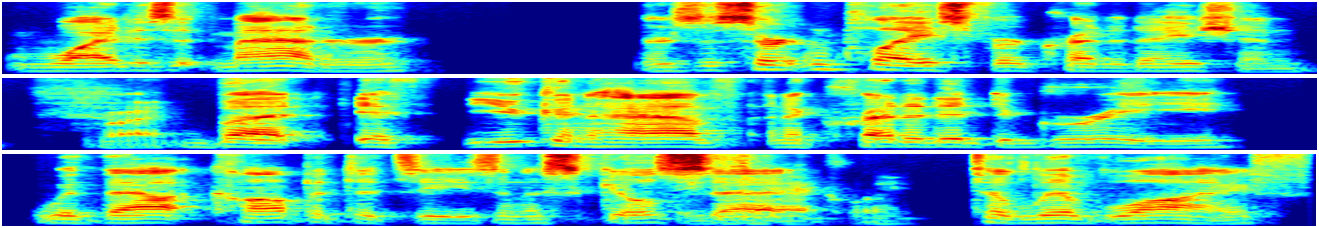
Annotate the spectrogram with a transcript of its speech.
why does it matter? There's a certain place for accreditation. Right. but if you can have an accredited degree without competencies and a skill set Exactly. to live life,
